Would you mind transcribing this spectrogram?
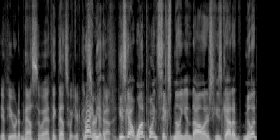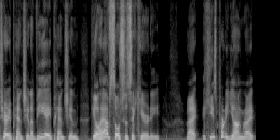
if you were to pass away? I think that's what you're concerned yeah. about. He's got 1.6 million dollars. He's got a military pension, a VA pension. He'll have Social Security, right? He's pretty young, right?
